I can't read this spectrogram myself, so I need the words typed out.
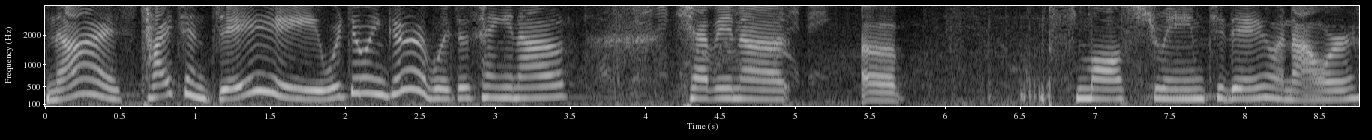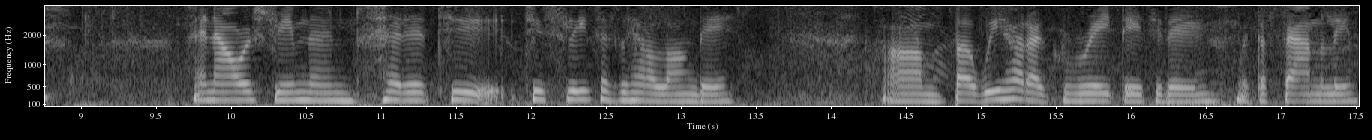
Nice, Titan J. We're doing good. We're just hanging out, having a a small stream today, an hour, an hour stream, then headed to to sleep because we had a long day. Um, but we had a great day today with the family.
